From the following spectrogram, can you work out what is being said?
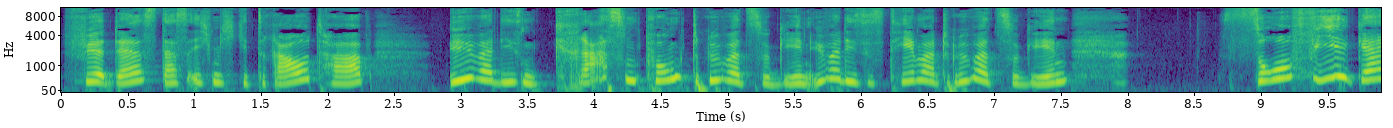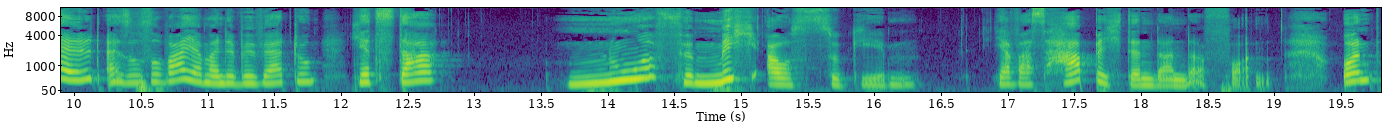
für das, dass ich mich getraut habe, über diesen krassen Punkt drüber zu gehen, über dieses Thema drüber zu gehen, so viel Geld, also so war ja meine Bewertung, jetzt da nur für mich auszugeben. Ja, was hab ich denn dann davon? Und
